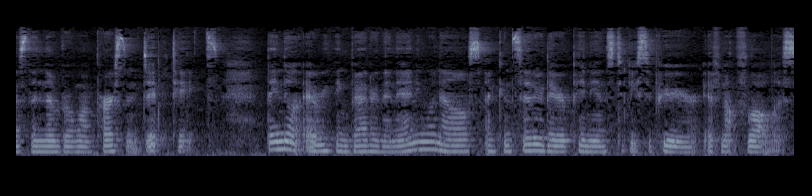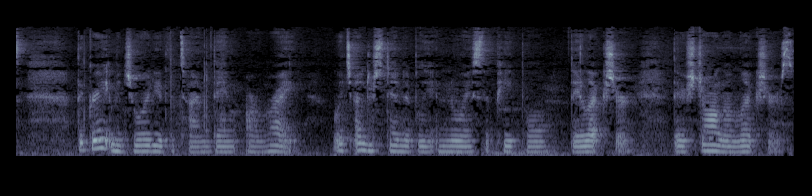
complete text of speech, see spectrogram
as the number one person dictates. They know everything better than anyone else and consider their opinions to be superior, if not flawless. The great majority of the time, they are right, which understandably annoys the people they lecture. They're strong on lectures.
